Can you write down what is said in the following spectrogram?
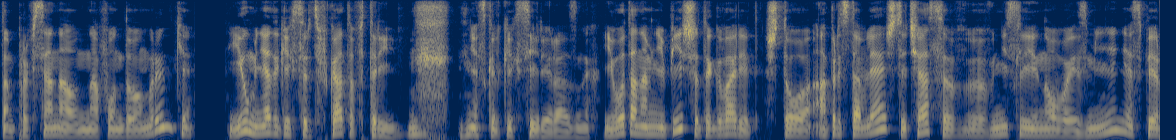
там, профессионалов на фондовом рынке и у меня таких сертификатов три, нескольких серий разных. И вот она мне пишет и говорит, что, а представляешь, сейчас внесли новые изменения с 1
